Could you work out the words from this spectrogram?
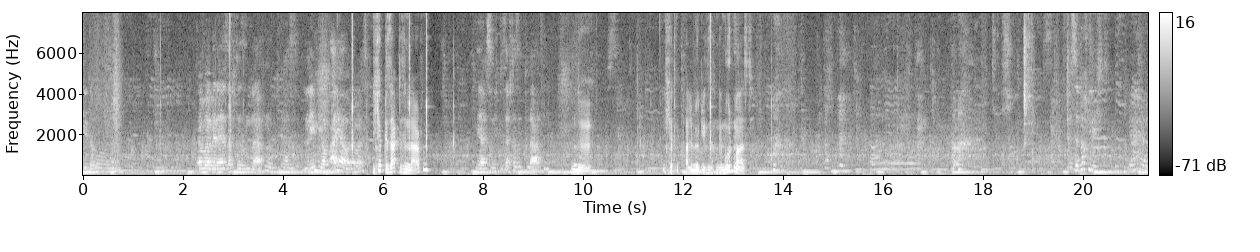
geht auch mal. Aber wenn er sagt, das sind Larven, hast- legen die auf Eier oder was? Ich habe gesagt, das sind Larven? Ja, hast du nicht gesagt, das sind Larven? Nö. Ich habe alle möglichen Sachen gemutmaßt. Das ist ja doch Licht. Ja, ja.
